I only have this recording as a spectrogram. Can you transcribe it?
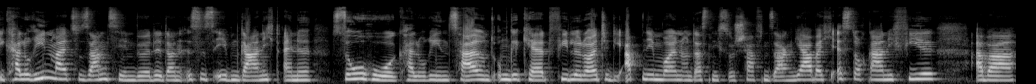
die Kalorien mal zusammenzählen würde, dann ist es eben gar nicht eine so hohe Kalorienzahl und umgekehrt viele Leute, die abnehmen wollen und das nicht so schaffen, sagen, ja, aber ich esse doch gar nicht viel, aber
